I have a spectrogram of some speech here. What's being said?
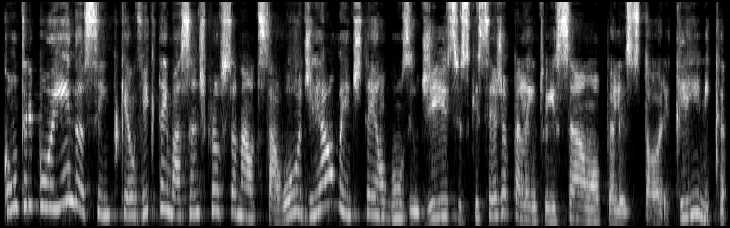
contribuindo assim, porque eu vi que tem bastante profissional de saúde, realmente tem alguns indícios, que seja pela intuição ou pela história clínica,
